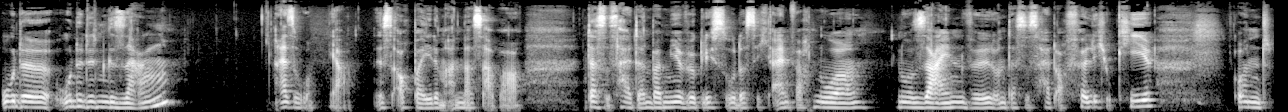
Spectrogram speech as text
ohne, ohne den Gesang. Also ja, ist auch bei jedem anders, aber das ist halt dann bei mir wirklich so, dass ich einfach nur nur sein will. Und das ist halt auch völlig okay. Und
